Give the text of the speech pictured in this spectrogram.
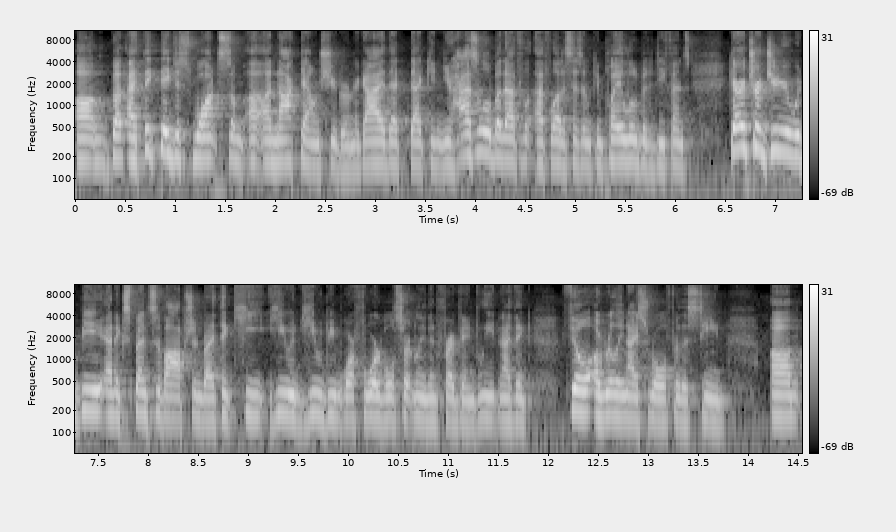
Um, but I think they just want some a, a, knockdown shooter and a guy that that can you know, has a little bit of athleticism, can play a little bit of defense. Gary Trent Jr. would be an expensive option, but I think he he would he would be more affordable certainly than Fred Van VanVleet, and I think fill a really nice role for this team. Um,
